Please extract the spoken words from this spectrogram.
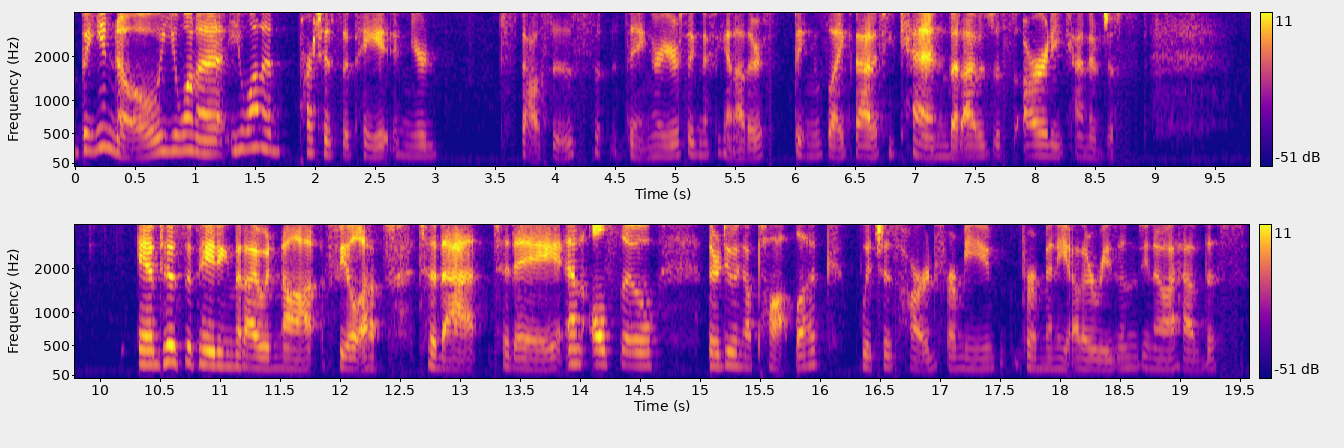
but you know you want to you want to participate in your spouse's thing or your significant other's things like that if you can but i was just already kind of just anticipating that i would not feel up to that today. And also they're doing a potluck which is hard for me for many other reasons you know i have this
